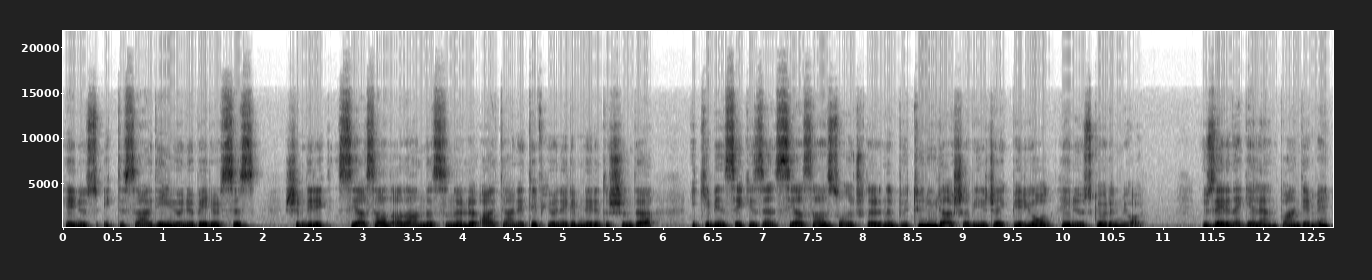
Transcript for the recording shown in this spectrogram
henüz iktisadi yönü belirsiz Şimdilik siyasal alanla sınırlı alternatif yönelimleri dışında 2008'in siyasal sonuçlarını bütünüyle aşabilecek bir yol henüz görünmüyor. Üzerine gelen pandemi,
